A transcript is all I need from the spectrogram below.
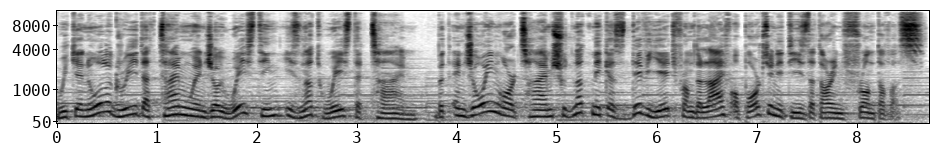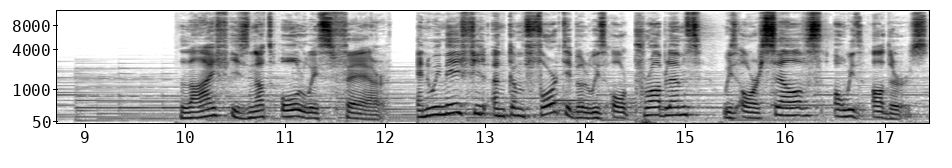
We can all agree that time we enjoy wasting is not wasted time, but enjoying our time should not make us deviate from the life opportunities that are in front of us. Life is not always fair, and we may feel uncomfortable with our problems, with ourselves, or with others.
